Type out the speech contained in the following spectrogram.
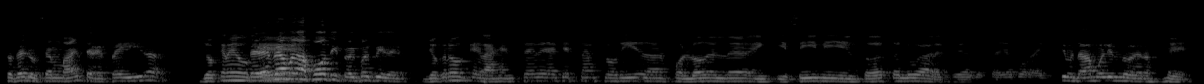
Entonces, luces mal, te ves feída. Yo creo Te que... por la foto y peor por el video. Yo creo que la gente de aquí está en Florida, en Fort Lauderdale, en Kissimmee, en todos estos lugares, cuidado que está allá por ahí. Si me estaba moliendo era. Sí.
